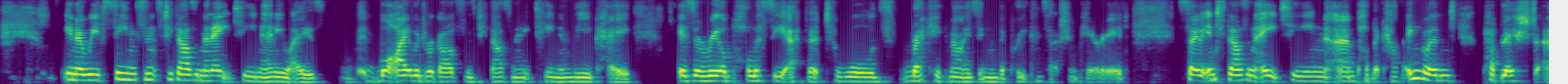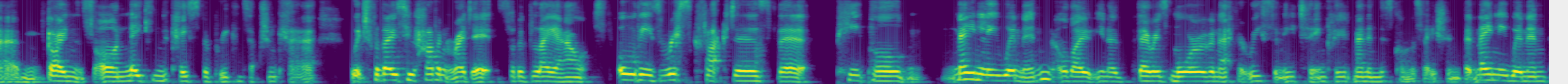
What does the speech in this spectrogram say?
you know we've seen since 2018, anyways, what I would regard since 2018 in the UK is a real policy effort towards recognizing the preconception period. So in 2018, um, Public Health England published um, guidance on making the case for preconception care, which for those who haven't read it, sort of lay out all these risk factors that people mainly women although you know there is more of an effort recently to include men in this conversation but mainly women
